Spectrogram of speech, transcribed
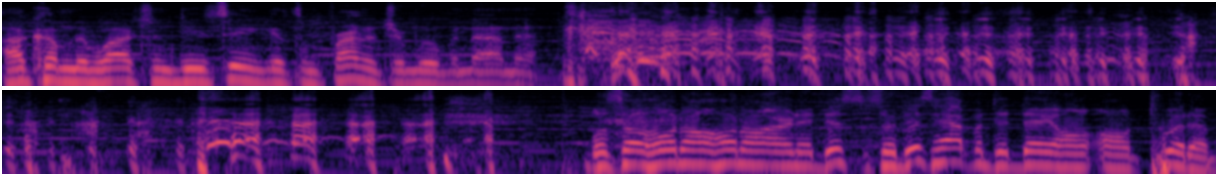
I'll come to Washington, D.C. and get some furniture moving down there. Well, so hold on, hold on, Ernest. This so this happened today on, on Twitter.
